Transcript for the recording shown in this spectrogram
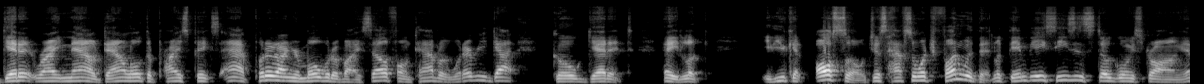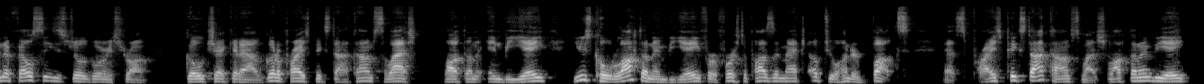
Get it right now. Download the Prize Picks app, put it on your mobile device, cell phone, tablet, whatever you got, go get it. Hey, look, if you can also just have so much fun with it. Look, the NBA season's still going strong, NFL season's still going strong. Go check it out. Go to prizepicks.com slash locked on NBA. Use code locked on NBA for a first deposit match up to 100 bucks. That's prizepicks.com slash locked on NBA.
